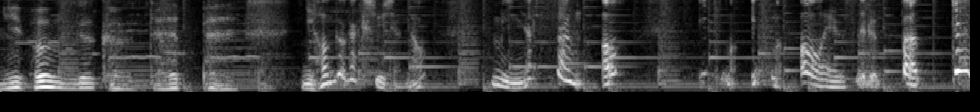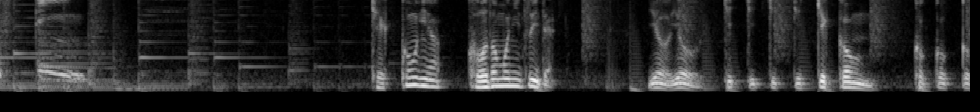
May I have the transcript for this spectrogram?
日本語コンテッペ日本語学習者の皆さんをいつもいつも応援するポッドキャスティング。結婚や子供について。ようようきききき結婚こここ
